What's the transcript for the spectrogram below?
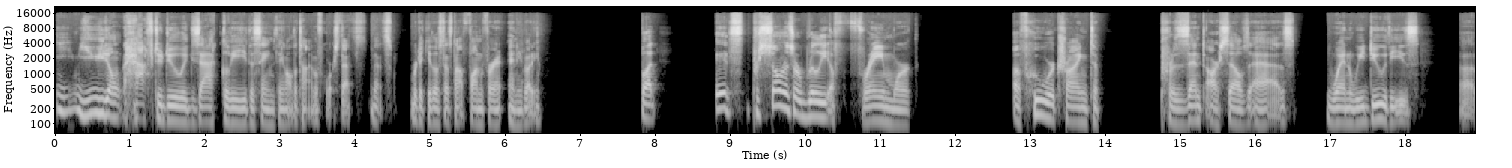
You don't have to do exactly the same thing all the time, of course. That's that's ridiculous. That's not fun for anybody. But it's personas are really a framework of who we're trying to present ourselves as when we do these, uh,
